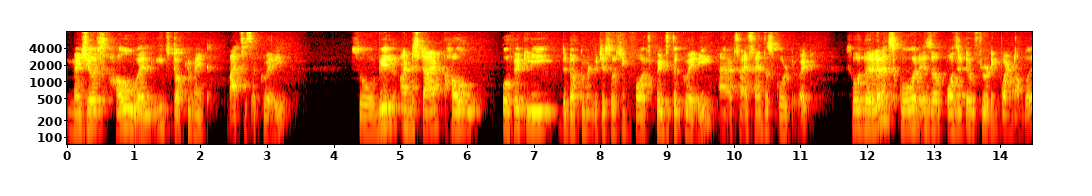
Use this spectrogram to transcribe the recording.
measures how well each document matches a query. So we'll understand how perfectly the document which you're searching for fits the query and assigns a score to it. So the relevance score is a positive floating point number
